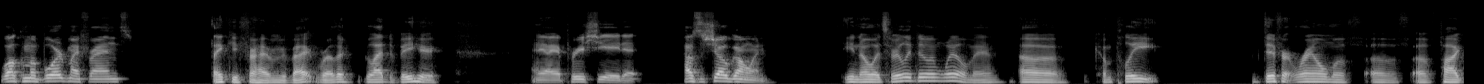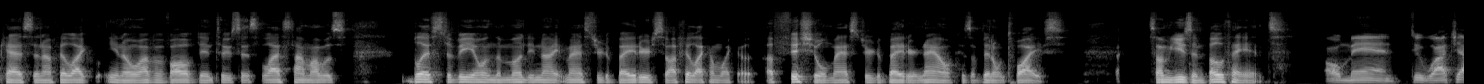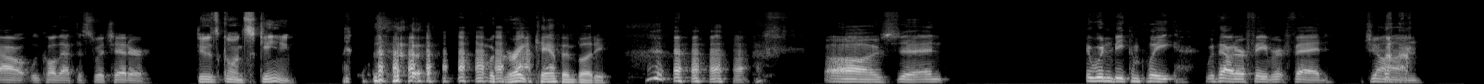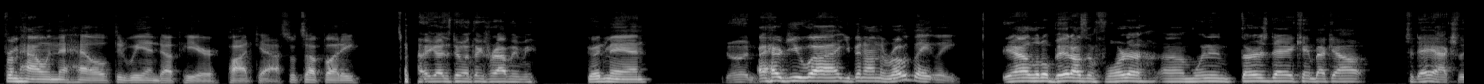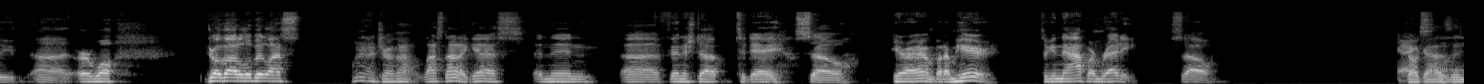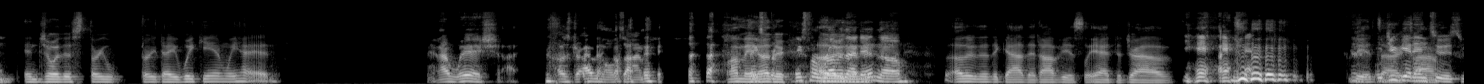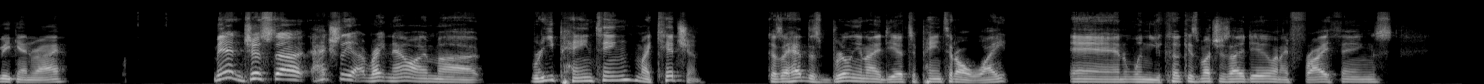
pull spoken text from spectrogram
welcome aboard, my friends. Thank you for having me back, brother. Glad to be here. Hey, I appreciate it. How's the show going? You know, it's really doing well, man. Uh complete different realm of of of podcasting. I feel like, you know, I've evolved into since the last time I was blessed to be on the Monday night master debater. So I feel like I'm like a official master debater now because I've been on twice. So I'm using both hands. Oh man, dude, watch out. We call that the switch hitter. Dude's going skiing. I'm a great camping buddy. oh shit. And it wouldn't be complete without our favorite Fed, John, from How in the Hell Did We End Up Here podcast. What's up, buddy? How you guys doing? Thanks for having me. Good man. Good. I heard you uh you've been on the road lately. Yeah, a little bit. I was in Florida. Um, went in Thursday, came back out today actually. Uh, or well, drove out a little bit last. When did I drive out? Last night, I guess, and then uh finished up today. So here I am. But I'm here. Took a nap. I'm ready. So Y'all guys en- enjoy this three three day weekend we had. Man, I wish I, I was driving the whole time. I mean, thanks other for, thanks for other rubbing that than in though. Other than the guy that obviously had to drive. Yeah. the What'd you get time. into this weekend, Rye? Man, just uh actually uh, right now I'm uh repainting my kitchen because I had this brilliant idea to paint it all white. And when you cook as much as I do and I fry things,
